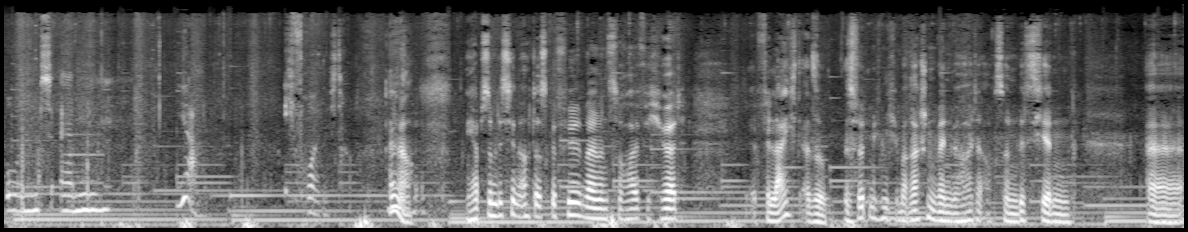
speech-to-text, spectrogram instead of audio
Und ähm, ja, ich freue mich drauf. Genau. Ich habe so ein bisschen auch das Gefühl, weil man es so häufig hört, vielleicht, also es würde mich nicht überraschen, wenn wir heute auch so ein bisschen äh,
